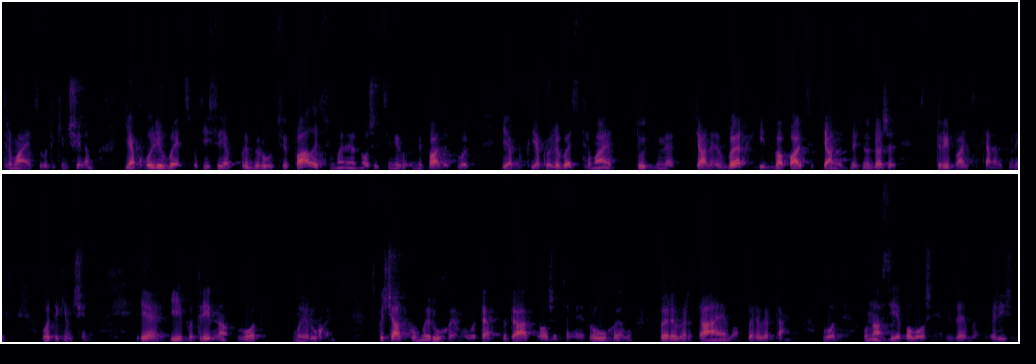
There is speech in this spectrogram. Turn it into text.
тримається от таким чином, як олівець. От якщо я приберу цей палець, у мене ножиці не, не падають. От як, як олівець тримає, тут мене тягне вверх і два пальці тягнуть вниз. Ну, навіть три пальці тягнуть вниз. От таким чином. І, і потрібно, от ми рухаємося. Спочатку ми рухаємо отак, отак ножицями, рухаємо, перевертаємо, перевертаємо. От. У нас є положення, де ми ріжемо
